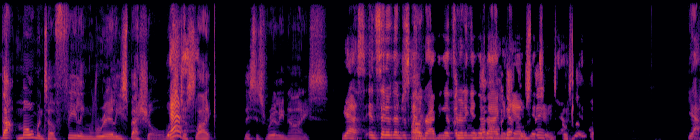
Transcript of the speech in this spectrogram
that moment of feeling really special was just like, "This is really nice." Yes. Instead of them just kinda Um, grabbing it, throwing it in never bag and handing it to you. little Yeah.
